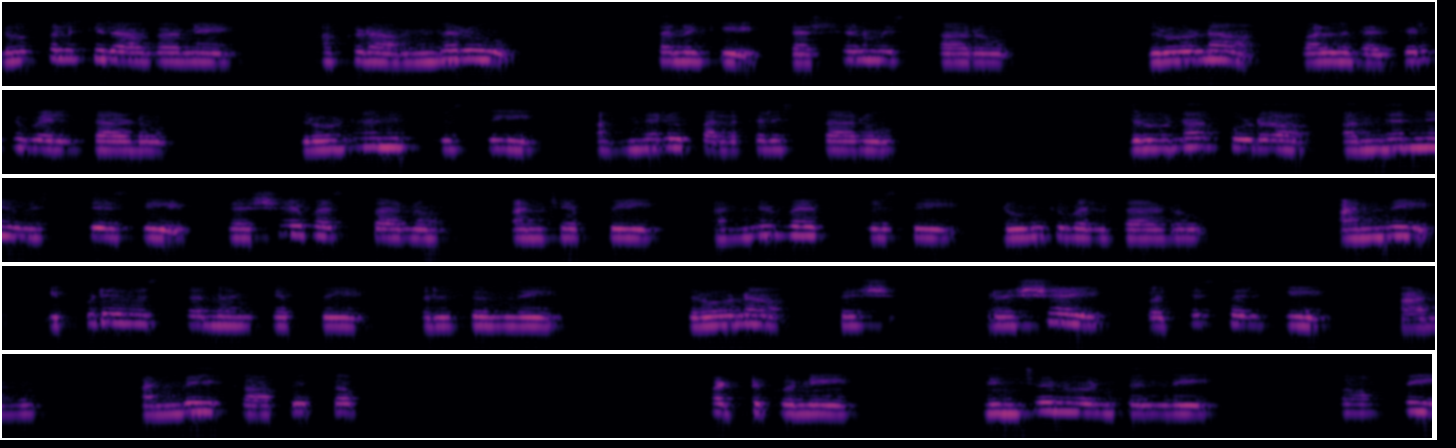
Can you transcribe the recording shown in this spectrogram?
లోపలికి రాగానే అక్కడ అందరూ తనకి దర్శనమిస్తారు. ద్రోణ వాళ్ళ దగ్గరికి వెళ్తాడు. ద్రోణాన్ని చూసి అందరూ పలకరిస్తారు. ద్రోణ కూడా అందరినీ విష్ చేసి ఫ్రెష్ అయి వస్తాను అని చెప్పి అన్వి వైపు చూసి రూమ్‌కి వెళ్తాడు. అన్వి ఇప్పుడే వస్తానని చెప్పి వెళ్తుంది. ద్రోణ ఫ్రెష్ ఫ్రెష్ అయి వచ్చేసరికి అన్ అన్వి కాఫీ కప్ పట్టుకుని నించొని ఉంటుంది. కాఫీ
